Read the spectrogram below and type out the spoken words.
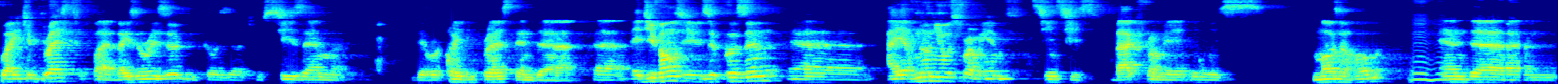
quite impressed by, by the result because uh, to see them they were quite impressed. And uh, uh, Eddie Vance is a cousin. Uh, I have no news from him since he's back from a, in his mother home. Mm-hmm. And um,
